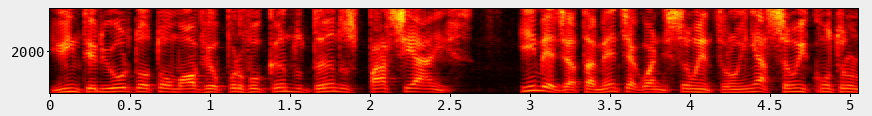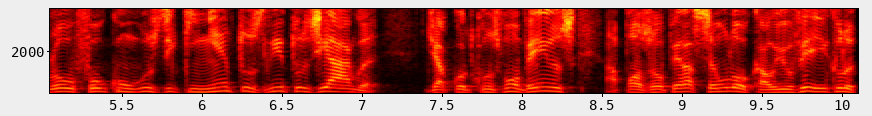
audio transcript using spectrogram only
e o interior do automóvel, provocando danos parciais. Imediatamente, a guarnição entrou em ação e controlou o fogo com o uso de 500 litros de água. De acordo com os bombeiros, após a operação, o local e o veículo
